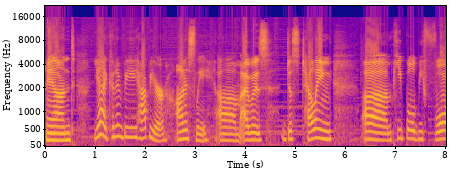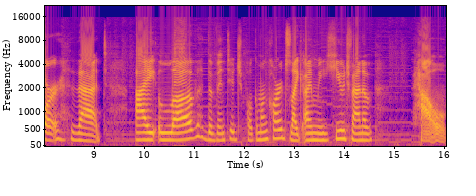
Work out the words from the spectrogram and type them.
and yeah, I couldn't be happier. Honestly, um, I was just telling um, people before that I love the vintage Pokemon cards. Like I'm a huge fan of how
